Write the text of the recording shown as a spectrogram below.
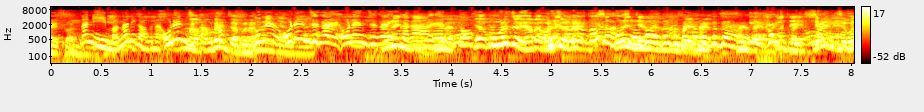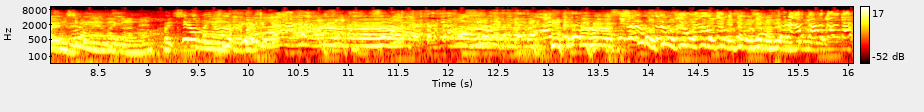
ですか何今何が危ない？オレンジか。今オレンジ危ない。ごめんオレンジない。オレンジないからえーっと。いやもうオレンジがやばいオレンジがない。どうしようどうしようはい。はいはいはい待って白もオレンジオレンジ。白もやばいからね。はい。白もやばい。白白白白白白白白白白やべ赤やっちゃったごめん赤や赤やばい。赤やばい。赤やばい。赤やばい。はい。赤い。の黄色やばい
